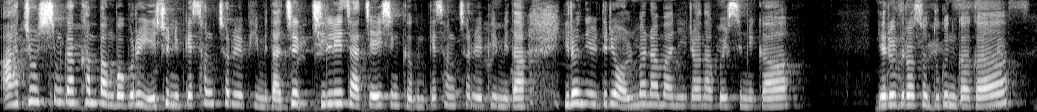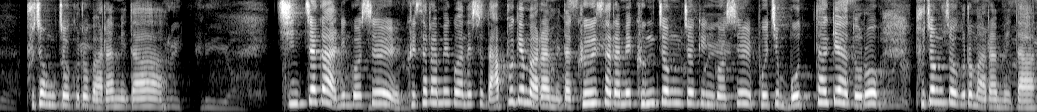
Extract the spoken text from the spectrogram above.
아주 심각한 방법으로 예수님께 상처를 입힙니다. 즉 진리 자체이신 그분께 상처를 입힙니다. 이런 일들이 얼마나 많이 일어나고 있습니까? 예를 들어서 누군가가 부정적으로 말합니다. 진짜가 아닌 것을 그 사람에 관해서 나쁘게 말합니다. 그 사람의 긍정적인 것을 보지 못하게 하도록 부정적으로 말합니다.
